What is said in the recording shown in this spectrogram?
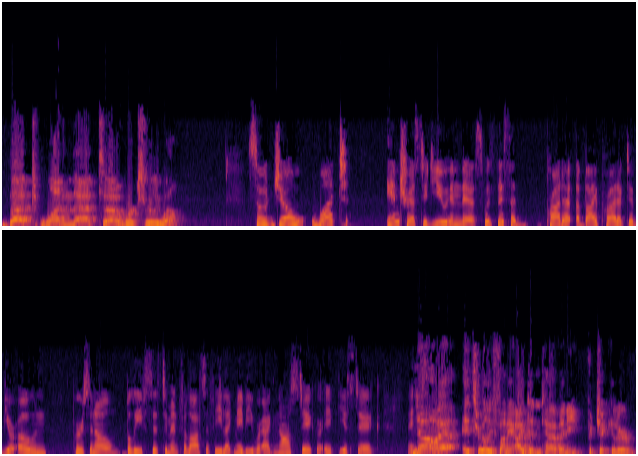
but one that uh, works really well. So, Joe, what interested you in this? Was this a product, a byproduct of your own personal belief system and philosophy? Like maybe you were agnostic or atheistic? no, I, it's really funny. I didn't have any particular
